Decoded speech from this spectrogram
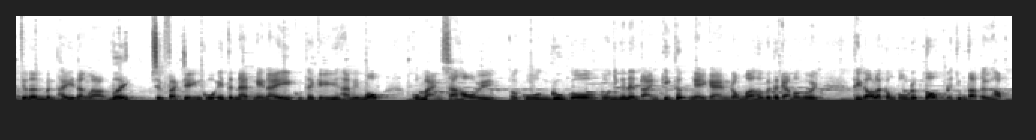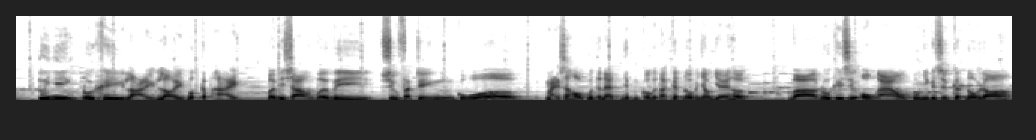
cho nên mình thấy rằng là với sự phát triển của internet ngày nay của thế kỷ 21 của mạng xã hội ờ, của Google của những cái nền tảng kiến thức ngày càng rộng mở hơn với tất cả mọi người thì đó là công cụ rất tốt để chúng ta tự học. Tuy nhiên đôi khi lại lợi bất cập hại. Bởi vì sao? Bởi vì sự phát triển của mạng xã hội của internet giúp con người ta kết nối với nhau dễ hơn. Và đôi khi sự ồn ào của những cái sự kết nối đó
